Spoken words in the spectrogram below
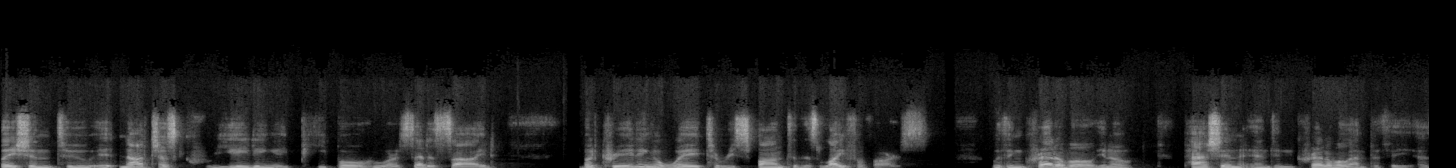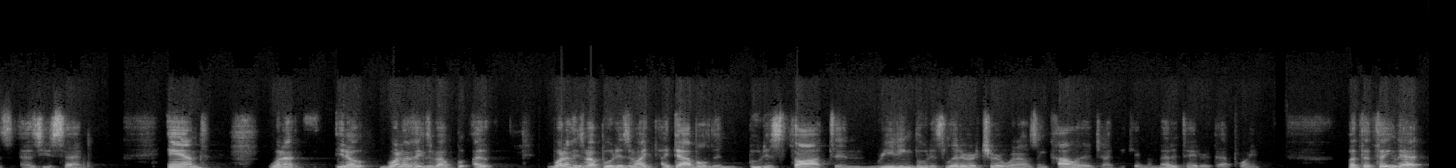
relation to it, not just creating a people who are set aside, but creating a way to respond to this life of ours with incredible, you know, passion and incredible empathy, as as you said. And one of you know one of the things about I, one of the things about Buddhism, I, I dabbled in Buddhist thought and reading Buddhist literature when I was in college. I became a meditator at that point. But the thing that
